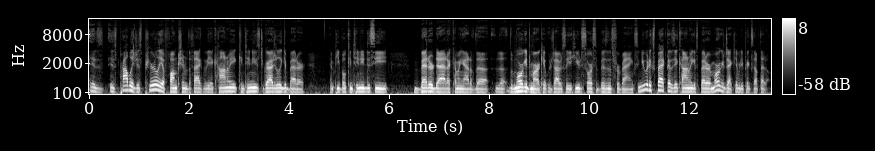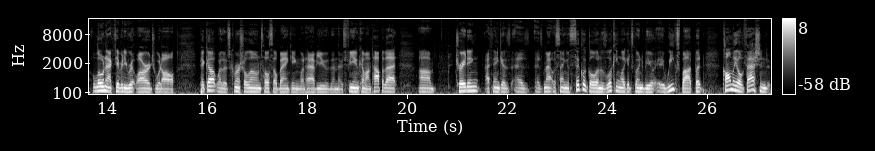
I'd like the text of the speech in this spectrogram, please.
is, is probably just purely a function of the fact that the economy continues to gradually get better and people continue to see better data coming out of the, the, the mortgage market, which is obviously a huge source of business for banks. And you would expect as the economy gets better and mortgage activity picks up, that loan activity writ large would all pick up, whether it's commercial loans, wholesale banking, what have you. Then there's fee income on top of that. Um, trading, I think, as, as as Matt was saying, is cyclical and is looking like it's going to be a, weak spot. But call me old fashioned.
